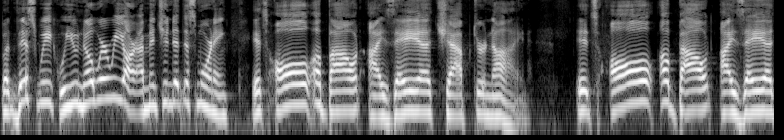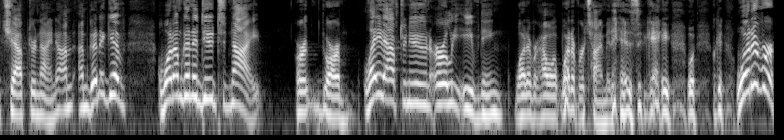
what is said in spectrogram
But this week, will you know where we are? I mentioned it this morning. It's all about Isaiah chapter 9. It's all about Isaiah chapter 9. Now, I'm, I'm going to give what I'm going to do tonight or or late afternoon, early evening, whatever how whatever time it is. Okay, okay, whatever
